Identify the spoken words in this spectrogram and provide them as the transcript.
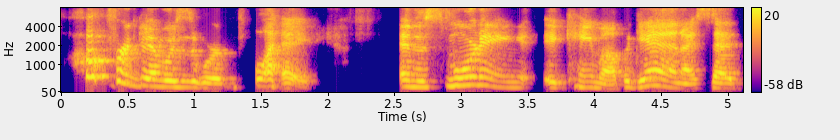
over again was the word play. And this morning it came up again. I said,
